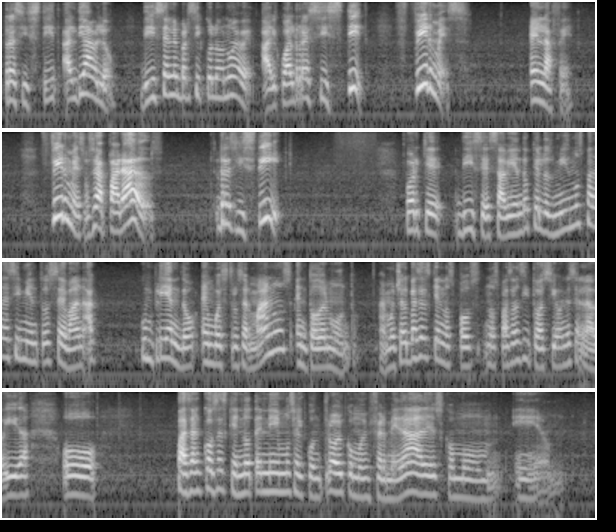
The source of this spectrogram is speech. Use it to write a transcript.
Resistid al diablo. Dice en el versículo 9, al cual resistid firmes en la fe. Firmes, o sea, parados. Resistid porque dice, sabiendo que los mismos padecimientos se van cumpliendo en vuestros hermanos en todo el mundo. Hay muchas veces que nos, nos pasan situaciones en la vida o pasan cosas que no tenemos el control, como enfermedades, como eh,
